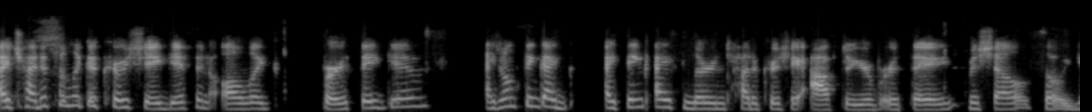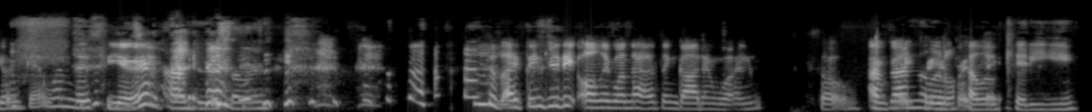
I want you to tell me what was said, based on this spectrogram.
I try to put like a crochet gift in all like birthday gifts. I don't think I I think I learned how to crochet after your birthday, Michelle. So you'll get one this year After the summer. because I think you're the only one that hasn't gotten one. So I've gotten like, a little Hello. Kitty.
